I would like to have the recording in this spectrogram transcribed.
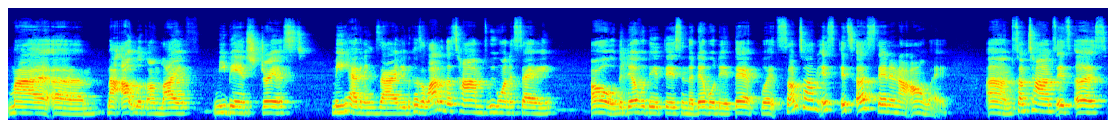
my um, my outlook on life, me being stressed, me having anxiety, because a lot of the times we want to say, "Oh, the devil did this and the devil did that," but sometimes it's it's us standing our own way. Um, sometimes it's us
